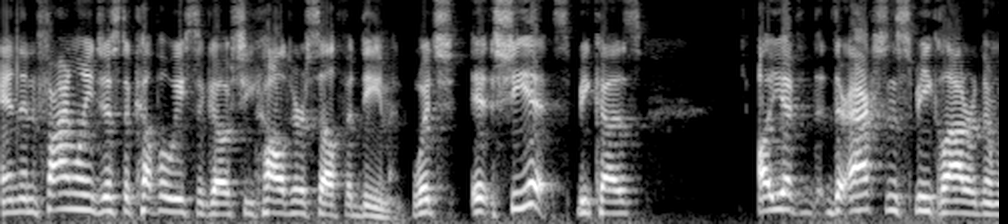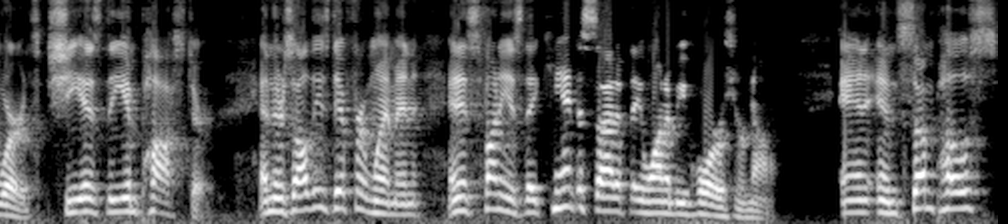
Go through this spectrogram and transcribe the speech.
And then finally, just a couple weeks ago, she called herself a demon, which it, she is because all you have their actions speak louder than words. She is the imposter. And there's all these different women, and it's funny is they can't decide if they want to be whores or not. And in some posts,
